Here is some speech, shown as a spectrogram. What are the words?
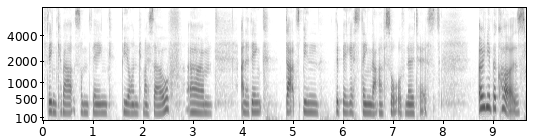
think about something beyond myself. Um, and I think that's been the biggest thing that I've sort of noticed. Only because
